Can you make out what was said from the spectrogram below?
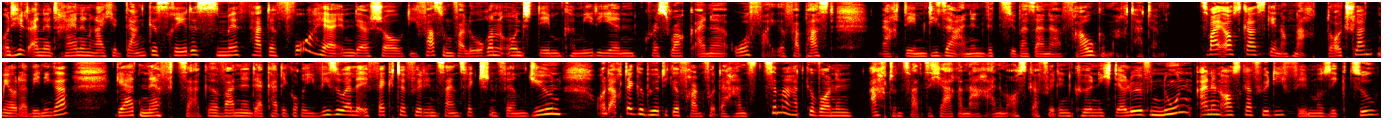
und hielt eine tränenreiche Dankesrede. Smith hatte vorher in der Show die Fassung verloren und dem Comedian Chris Rock eine Ohrfeige verpasst, nachdem dieser einen Witz über seine Frau gemacht hatte. Zwei Oscars gehen auch nach Deutschland, mehr oder weniger. Gerd Nefzer gewann in der Kategorie visuelle Effekte für den Science-Fiction-Film Dune und auch der gebürtige Frankfurter Hans Zimmer hat gewonnen, 28 Jahre nach einem Oscar für den König der Löwen, nun einen Oscar für die Filmmusik zu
